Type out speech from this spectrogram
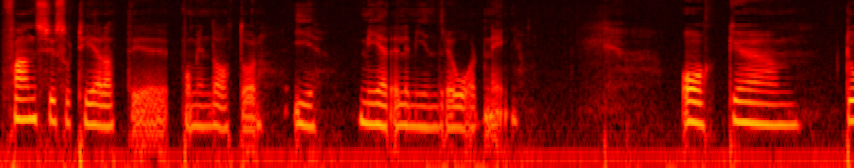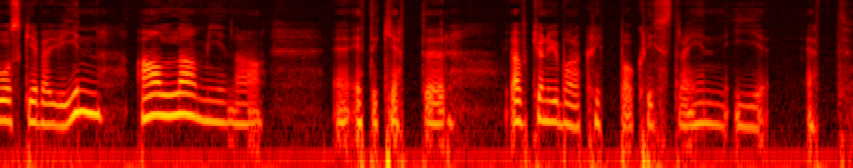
fanns ju sorterat eh, på min dator i mer eller mindre ordning. Och ehm, då skrev jag ju in alla mina eh, etiketter. Jag kunde ju bara klippa och klistra in i ett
